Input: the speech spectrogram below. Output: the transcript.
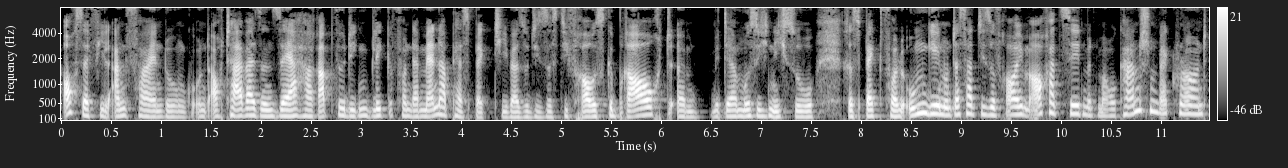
auch sehr viel Anfeindung und auch teilweise einen sehr herabwürdigen Blick von der Männerperspektive. Also dieses, die Frau ist gebraucht, ähm, mit der muss ich nicht so respektvoll umgehen. Und das hat diese Frau eben auch erzählt mit marokkanischem Background.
